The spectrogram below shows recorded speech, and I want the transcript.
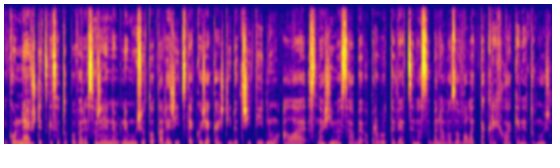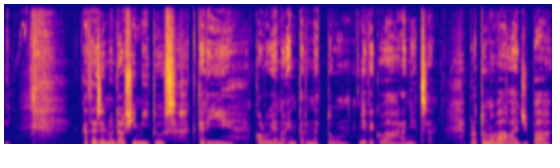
Jako ne vždycky se to povede, samozřejmě hmm. nemůžu to tady říct, jako že každý do tří týdnů, ale snažíme se, aby opravdu ty věci na sebe navazovaly tak rychle, jak je to možný. Kateřino, další mýtus, který koluje na internetu, je věková hranice. Protonová léčba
